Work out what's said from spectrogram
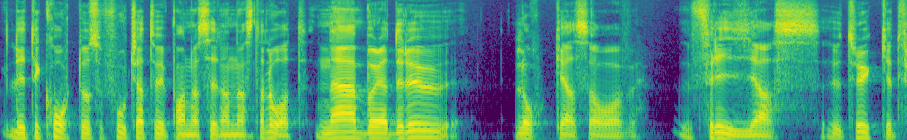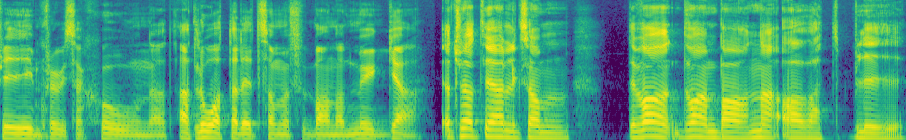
lite kort och så fortsätter vi på andra sidan nästa låt. När började du lockas av frias uttrycket, fri improvisation, att, att låta lite som en förbannad mygga? Jag tror att jag liksom, det var, det var en bana av att bli,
